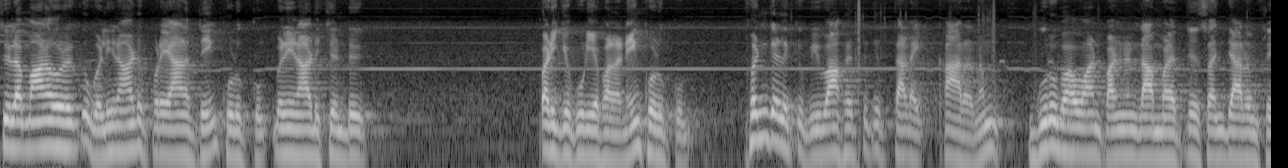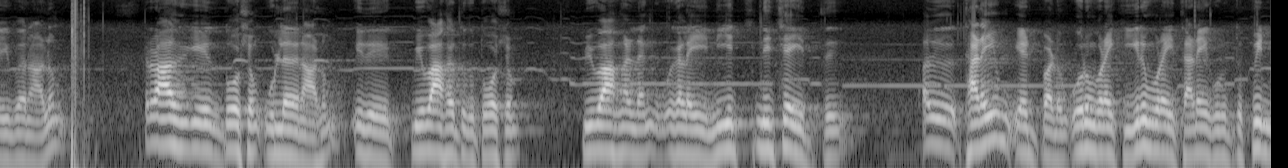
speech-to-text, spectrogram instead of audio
சில மாணவர்களுக்கு வெளிநாடு பிரயாணத்தையும் கொடுக்கும். வெளிநாடு சென்று படிக்கக்கூடிய பலனையும் கொடுக்கும். பெண்களுக்கு விவாகத்துக்கு தடை காரணம் குரு பகவான் பன்னெண்டாம் இடத்தில் சஞ்சாரம் செய்வதனாலும் ராகு தோஷம் உள்ளதனாலும் இது விவாகத்துக்கு தோஷம். விவாகங்களை நிச்சயித்து அது தடையும் ஏற்படும். ஒரு முறைக்கு இருமுறை தடை கொடுத்து பின்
